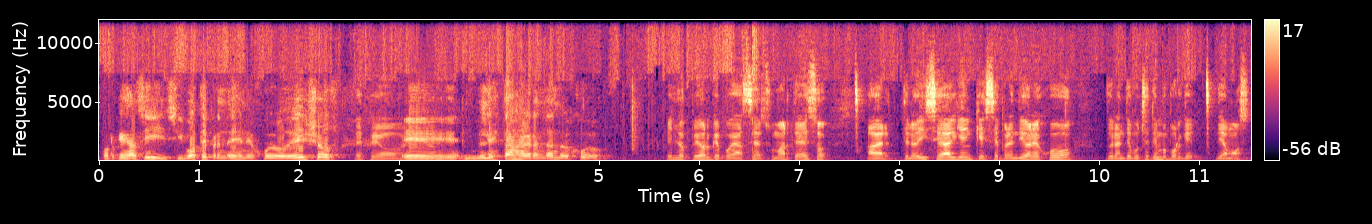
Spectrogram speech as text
Porque es así, si vos te prendés en el juego de ellos, eh, le estás agrandando el juego. Es lo peor que puede hacer, sumarte a eso. A ver, te lo dice alguien que se prendió en el juego durante mucho tiempo porque, digamos,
